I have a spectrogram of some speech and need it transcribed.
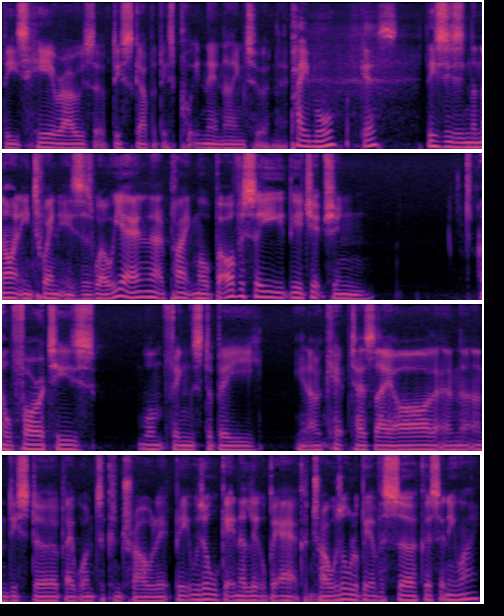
these heroes that have discovered this, putting their name to it. Pay more, I guess. This is in the 1920s as well. Yeah, and that pay more. But obviously, the Egyptian authorities want things to be, you know, kept as they are and undisturbed. They want to control it. But it was all getting a little bit out of control. It was all a bit of a circus anyway.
